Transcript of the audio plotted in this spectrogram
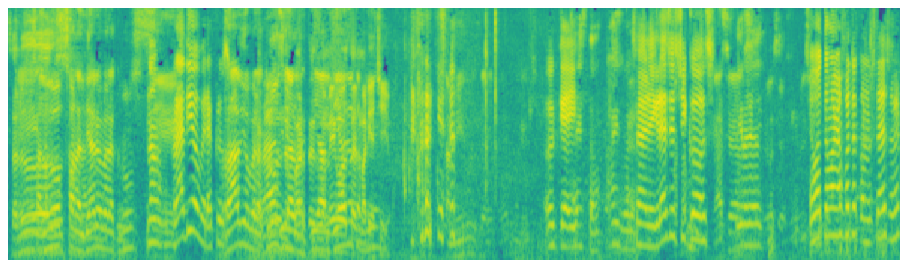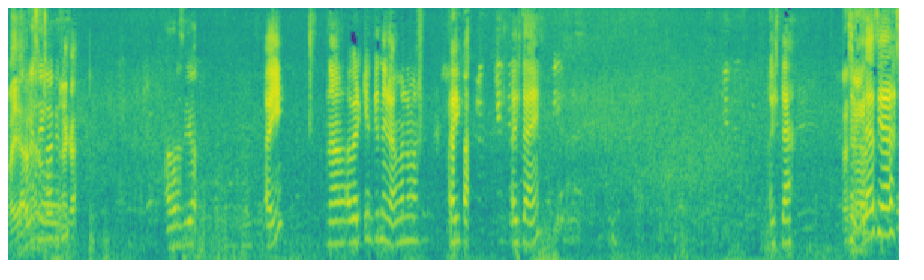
Saludos. Saludos para el diario Veracruz. No, Radio Veracruz. Radio Veracruz y de al, parte de y sus al amigos diario mariachillo. Ahí Ok. está. Ay, güey. Sale, gracias chicos. Gracias. Sí, gracias. Me voy a tomar una foto con ustedes, a ver. Vaya, Claro que sí, claro que sí. Acá. Ahora sí ya. ¿Ahí? No, a ver quién tiene la mano más. Ahí. Ahí está, ¿eh? Ahí está. Gracias.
